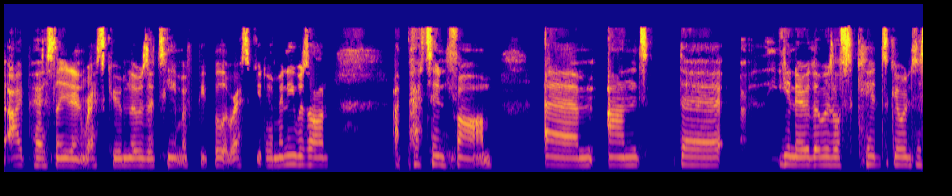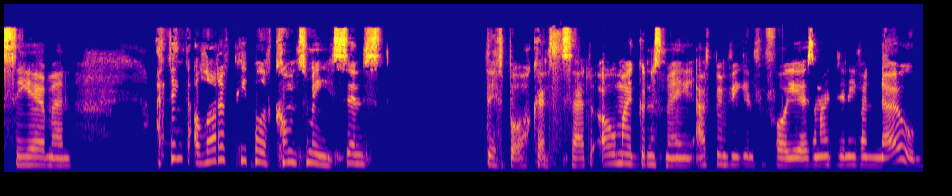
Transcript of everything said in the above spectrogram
I personally didn't rescue him. There was a team of people that rescued him, and he was on a petting farm. Um, and the, you know, there was lots of kids going to see him, and I think a lot of people have come to me since this book and said, "Oh my goodness me, I've been vegan for four years and I didn't even know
